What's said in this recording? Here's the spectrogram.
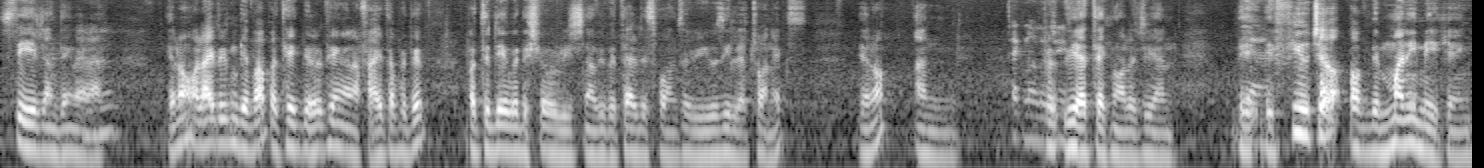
stage and things like that. Mm-hmm. You know, well, I didn't give up. I take the thing and I fight up with it. But today, with the show reached now, we could tell the sponsor we use electronics, you know, and Technology. yeah, technology and the, Yeah. the future of the money making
